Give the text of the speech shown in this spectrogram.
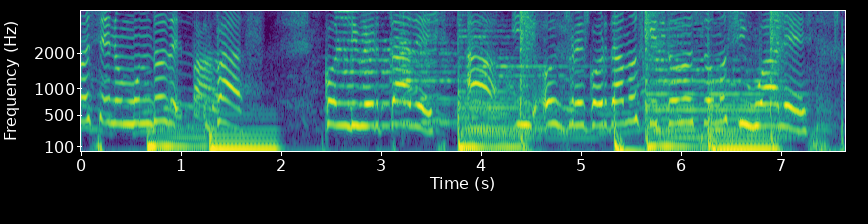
Vivimos en un mundo de paz, con libertades. Ah, y os recordamos que todos somos iguales.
